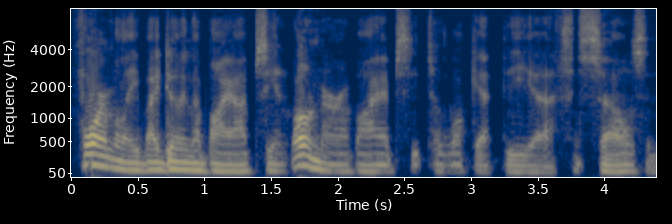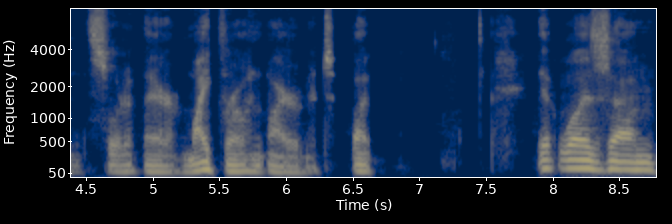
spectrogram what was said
formally by doing a biopsy and bone marrow biopsy to look at the uh, cells and sort of their microenvironment. But it was, um,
